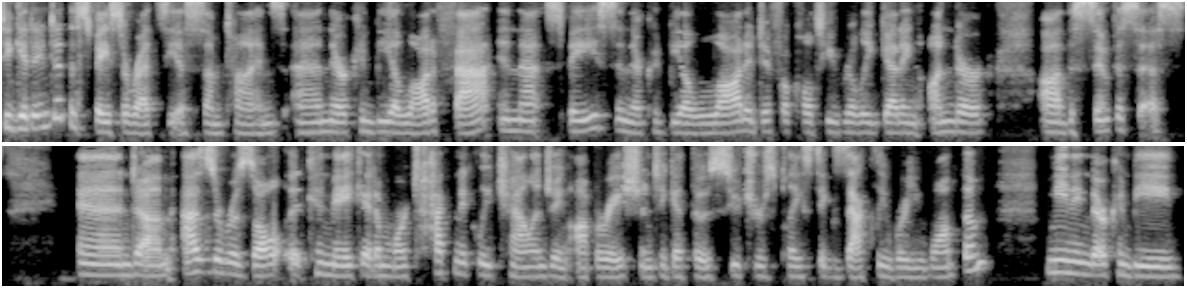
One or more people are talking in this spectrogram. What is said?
to get into the space of Retzius sometimes. And there can be a lot of fat in that space, and there could be a lot of difficulty really getting under uh, the symphysis. And um, as a result, it can make it a more technically challenging operation to get those sutures placed exactly where you want them, meaning there can be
